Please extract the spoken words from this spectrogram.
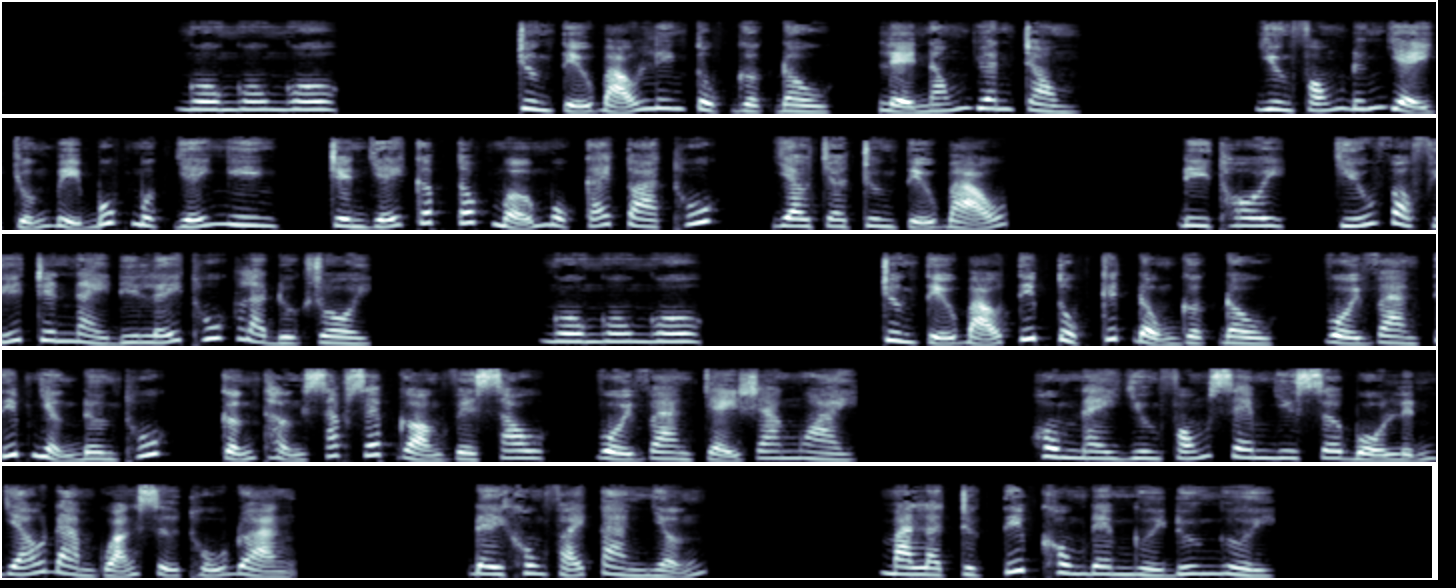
Ngô ngô ngô. Trương Tiểu Bảo liên tục gật đầu, lệ nóng doanh tròng. Dương Phóng đứng dậy chuẩn bị bút mực giấy nghiêng, trên giấy cấp tốc mở một cái toa thuốc, giao cho Trương Tiểu Bảo. Đi thôi, chiếu vào phía trên này đi lấy thuốc là được rồi. Ngô ngô ngô. Trương Tiểu Bảo tiếp tục kích động gật đầu, vội vàng tiếp nhận đơn thuốc, cẩn thận sắp xếp gọn về sau, vội vàng chạy ra ngoài. Hôm nay Dương Phóng xem như sơ bộ lĩnh giáo đàm quản sự thủ đoạn. Đây không phải tàn nhẫn, mà là trực tiếp không đem người đưa người.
